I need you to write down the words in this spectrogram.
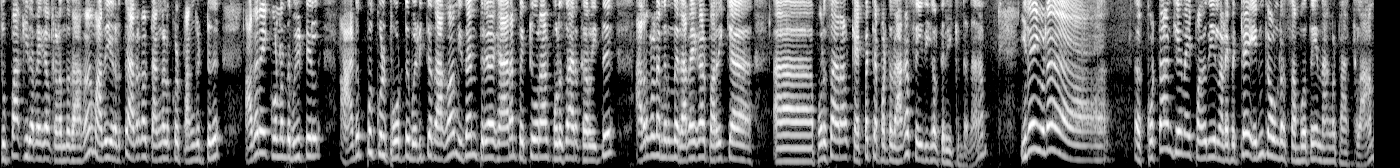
துப்பாக்கி ரவைகள் கிடந்ததாகவும் அதை அடுத்து அவர்கள் தங்களுக்குள் பங்கிட்டு அதனை கொண்டு வந்து வீட்டில் அடுப்புக்குள் போட்டு வெடித்ததாகவும் இதன் பிரகாரம் பெற்றோரால் போலீசாருக்கு அறிவித்து அவர்களிடமிருந்த ரவைகள் பறிக்க போலீசாரால் கைப்பற்றப்பட்டதாக செய்திகள் தெரிவிக்கின்றன. இதைவிட கொட்டாஞ்சேனை பகுதியில் நடைபெற்ற என்கவுண்டர் சம்பவத்தை நாங்கள் பார்க்கலாம்.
